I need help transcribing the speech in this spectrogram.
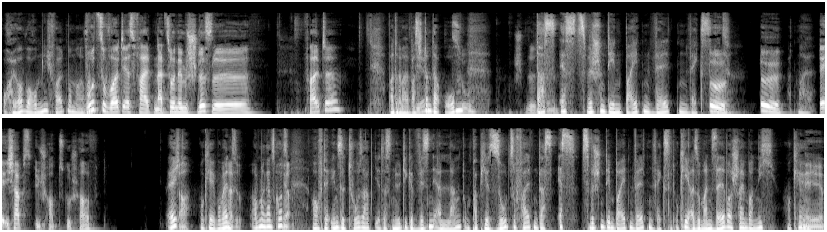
Oh ja, warum nicht? Falten wir mal. Wozu wollt ihr es falten? Na zu einem Schlüssel. Falte. Warte mal, was Papier stand da oben? Dass es zwischen den beiden Welten wechselt. Äh, äh, Warte mal. äh, ich hab's, ich hab's geschafft. Echt? Ja. Okay, Moment. Also, Warte mal ganz kurz. ja. Auf der Insel Tosa habt ihr das nötige Wissen erlangt, um Papier so zu falten, dass es zwischen den beiden Welten wechselt. Okay, also man selber scheinbar nicht. Okay. Nee.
